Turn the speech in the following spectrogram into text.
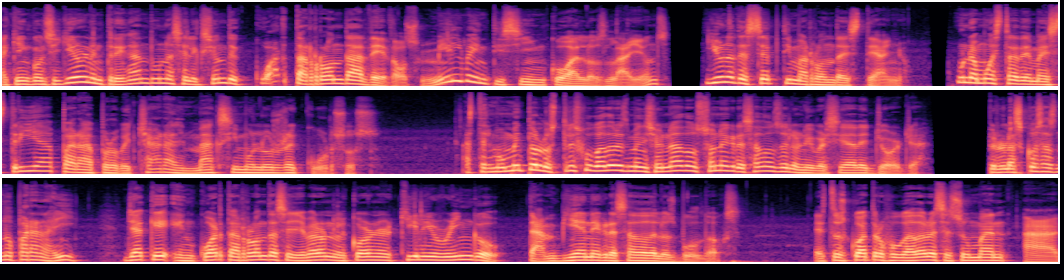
a quien consiguieron entregando una selección de cuarta ronda de 2025 a los Lions y una de séptima ronda este año. Una muestra de maestría para aprovechar al máximo los recursos. Hasta el momento los tres jugadores mencionados son egresados de la Universidad de Georgia. Pero las cosas no paran ahí, ya que en cuarta ronda se llevaron al corner Killy Ringo, también egresado de los Bulldogs. Estos cuatro jugadores se suman a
